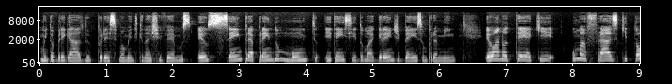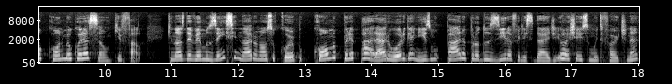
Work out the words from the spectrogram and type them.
muito obrigado por esse momento que nós tivemos. Eu sempre aprendo muito e tem sido uma grande bênção para mim. Eu anotei aqui uma frase que tocou no meu coração, que fala que nós devemos ensinar o nosso corpo como preparar o organismo para produzir a felicidade. Eu achei isso muito forte, né?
